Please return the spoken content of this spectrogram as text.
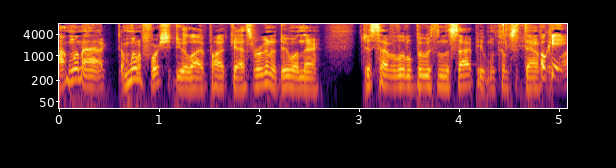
I'm gonna act. I'm gonna force you to do a live podcast. We're gonna do one there. Just have a little booth on the side. People can come sit down. Okay,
